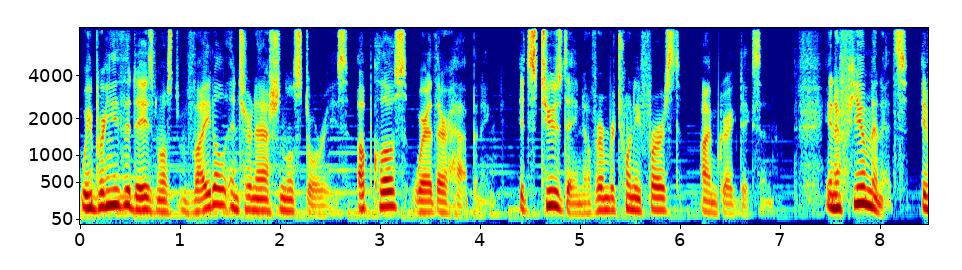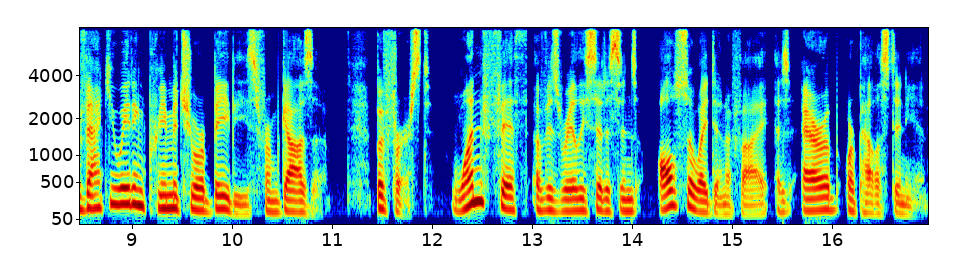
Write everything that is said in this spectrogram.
We bring you the day's most vital international stories, up close where they're happening. It's Tuesday, November 21st. I'm Greg Dixon. In a few minutes, evacuating premature babies from Gaza. But first, one fifth of Israeli citizens also identify as Arab or Palestinian.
